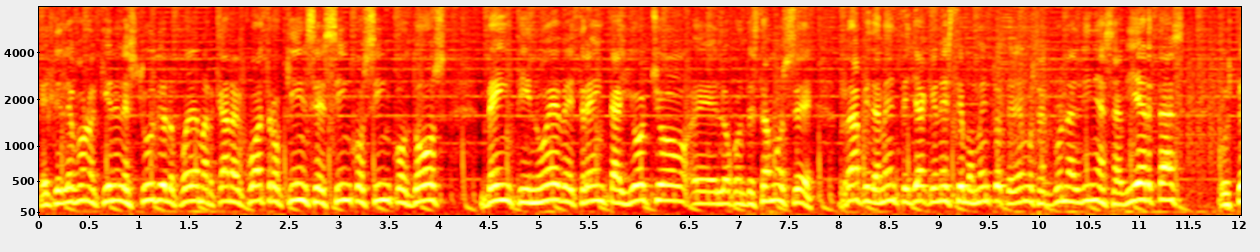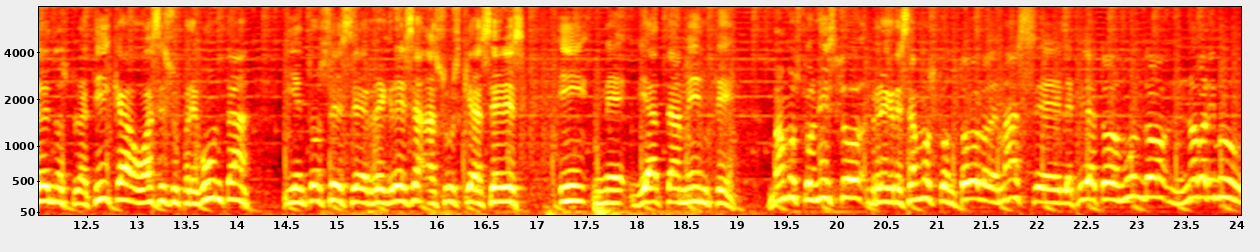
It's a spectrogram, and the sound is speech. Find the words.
El teléfono aquí en el estudio lo puede marcar al 415-552-2938. Eh, lo contestamos eh, rápidamente ya que en este momento tenemos algunas líneas abiertas. usted nos platica o hace su pregunta y entonces eh, regresa a sus quehaceres inmediatamente. Vamos con esto, regresamos con todo lo demás. Eh, le pido a todo el mundo, nobody move.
